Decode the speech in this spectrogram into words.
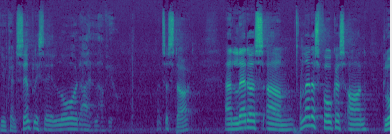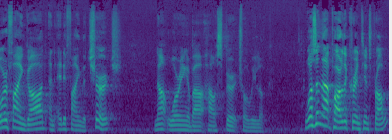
You can simply say, Lord, I love you. That's a start and let us, um, and let us focus on glorifying God and edifying the church, not worrying about how spiritual we look. Wasn't that part of the Corinthians' problem?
